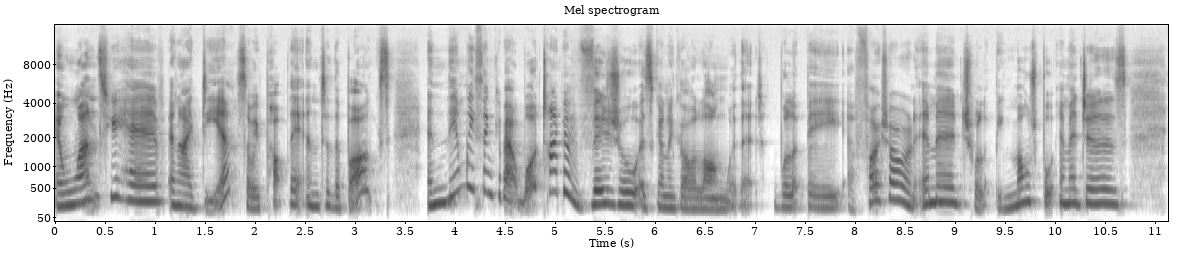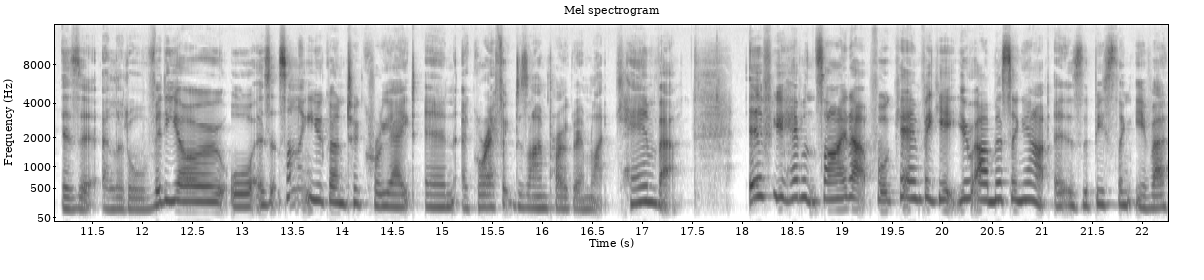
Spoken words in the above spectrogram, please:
And once you have an idea, so we pop that into the box, and then we think about what type of visual is going to go along with it. Will it be a photo or an image? Will it be multiple images? Is it a little video? Or is it something you're going to create in a graphic design program like Canva? If you haven't signed up for Canva yet, you are missing out. It is the best thing ever.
